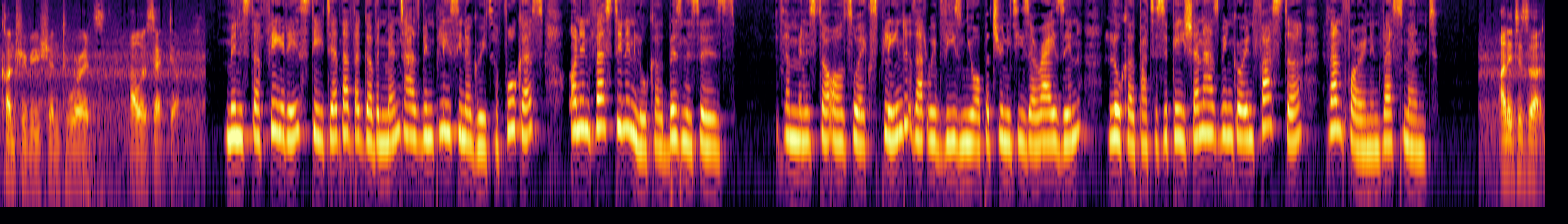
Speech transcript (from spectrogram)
contribution towards our sector. Minister Fedee stated that the government has been placing a greater focus on investing in local businesses. The minister also explained that with these new opportunities arising, local participation has been growing faster than foreign investment. And it is a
